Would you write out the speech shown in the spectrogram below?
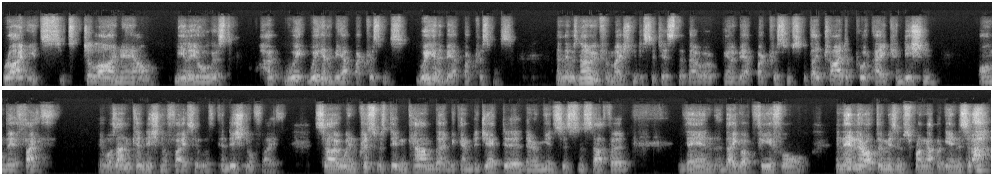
right, it's, it's July now, nearly August, we're, we're going to be out by Christmas. We're going to be out by Christmas. And there was no information to suggest that they were going to be out by Christmas, but they tried to put a condition on their faith. It was unconditional faith, it was conditional faith. So when Christmas didn't come, they became dejected, their immune system suffered, then they got fearful, and then their optimism sprung up again and said, Oh,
